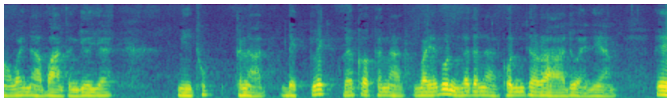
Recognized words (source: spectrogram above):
มาไว้หน้าบ้านตั้งเยอะแยะ มีทุกขนาดเด็กเล็ก แล้วก็ขนาดวัยรุ่นและขนาดคนชราด้วยเนี่ย เอ๊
